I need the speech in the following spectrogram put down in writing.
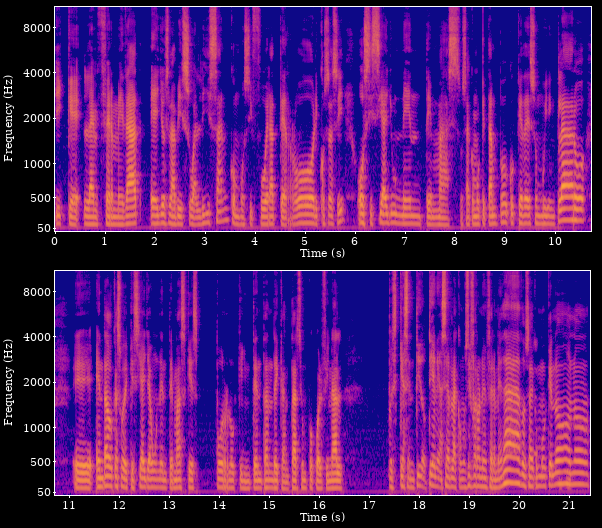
y que la enfermedad ellos la visualizan como si fuera terror y cosas así, o si sí hay un ente más, o sea, como que tampoco queda eso muy en claro, eh, en dado caso de que sí haya un ente más que es por lo que intentan decantarse un poco al final, pues qué sentido tiene hacerla como si fuera una enfermedad, o sea, como que no, no,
